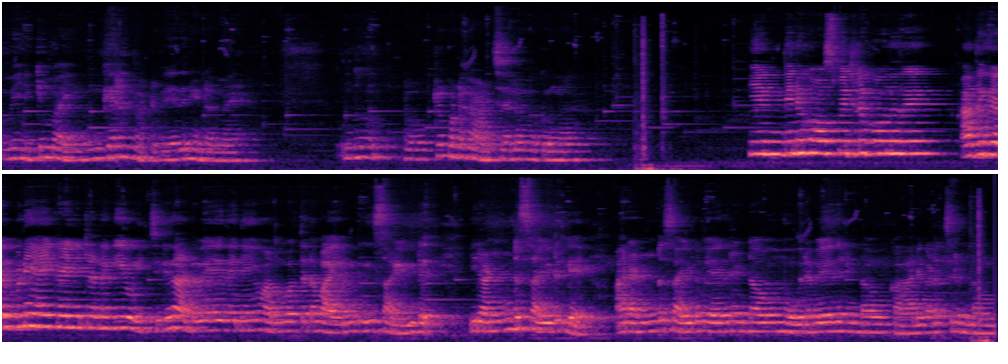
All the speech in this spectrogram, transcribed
അമ്മ എനിക്കും ഭയങ്കര നടുവേദനയുണ്ട് അമ്മേ. ഒന്ന് ഡോക്ടറെ കൊണ്ട് കാണിച്ചാലോ നമുക്കൊന്ന് എന്തിനു ഹോസ്പിറ്റലിൽ പോകുന്നത്? അത് ഗർഭിണിയായി കഴിഞ്ഞിട്ടുണ്ടെങ്കിൽ ഇച്ചിരി നടുവേദനയും അതുപോലെ തന്നെ വയറിന്റെ ഈ സൈഡ് ഈ രണ്ട് സൈഡില്ലേ ആ രണ്ട് സൈഡ് വേദന ഉണ്ടാവും മൂലവേദന ഉണ്ടാവും കാലുകടച്ചിലുണ്ടാവും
